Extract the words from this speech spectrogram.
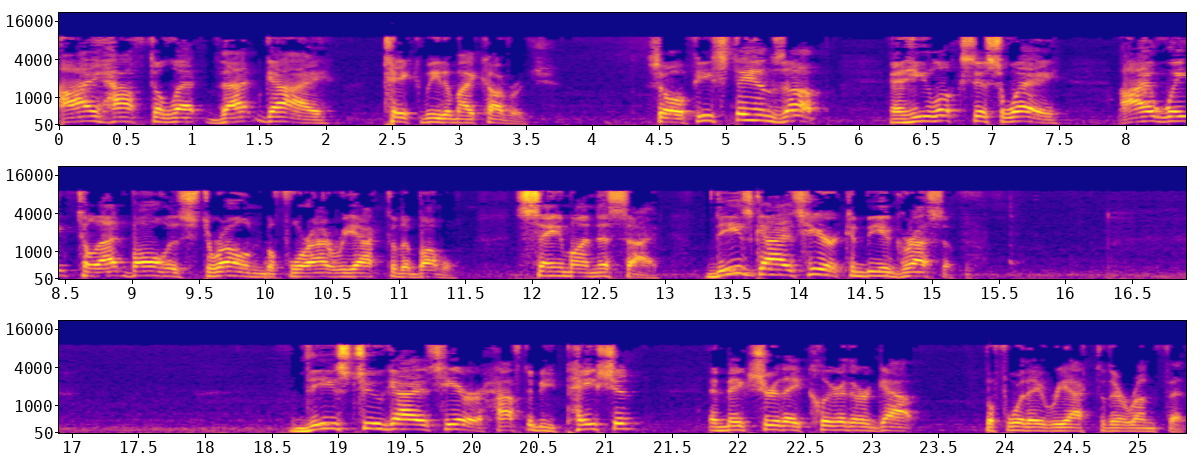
I have to let that guy take me to my coverage. So if he stands up and he looks this way, I wait till that ball is thrown before I react to the bubble. Same on this side. These guys here can be aggressive. These two guys here have to be patient and make sure they clear their gap before they react to their run fit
